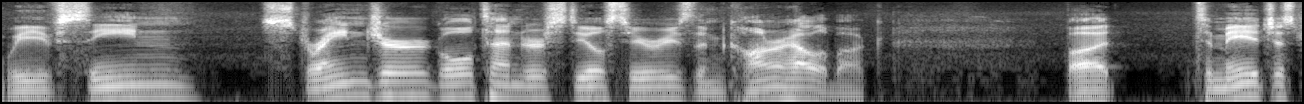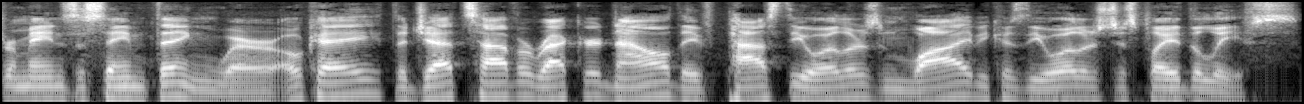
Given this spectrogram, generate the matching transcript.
We've seen stranger goaltenders steal series than Connor Hellebuyck. But to me, it just remains the same thing where, okay, the Jets have a record now. They've passed the Oilers. And why? Because the Oilers just played the Leafs.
